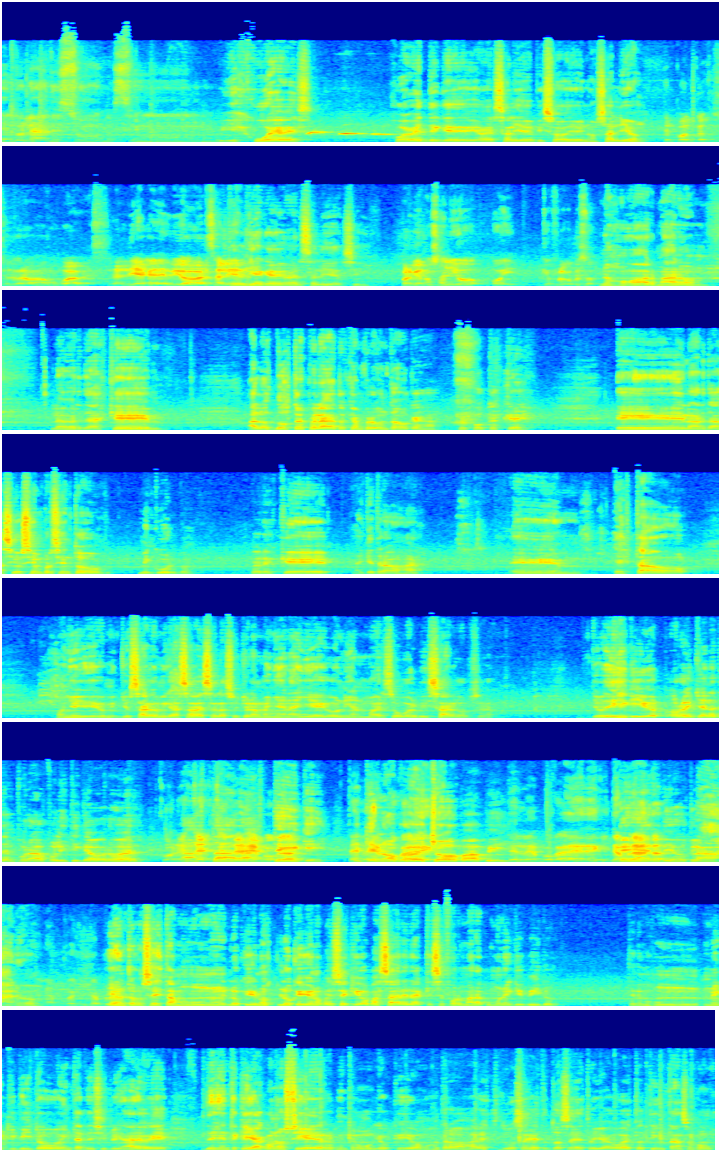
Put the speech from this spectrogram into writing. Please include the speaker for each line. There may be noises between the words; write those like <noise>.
Speaker 1: viendo la.
Speaker 2: Hoy es jueves, jueves de que debió haber salido el episodio y no salió.
Speaker 1: Este podcast está siendo grabado un jueves, el día que debió haber salido.
Speaker 2: el día que debió haber salido, sí.
Speaker 1: Porque no salió hoy. ¿Qué fue lo que pasó?
Speaker 2: No joda, hermano. La verdad es que a los dos, tres pelagatos que han preguntado que ajá, que podcast que eh, la verdad ha sido 100% mi culpa. Pero es que hay que trabajar. Eh, he estado. Coño, yo, llego- yo salgo de mi casa a veces a las 8 de la mañana, llego, ni almuerzo, vuelvo y salgo. O sea, yo dije que iba a aprovechar la temporada política, brother,
Speaker 1: Con esta-
Speaker 2: hasta
Speaker 1: la
Speaker 2: las
Speaker 1: época-
Speaker 2: teques.
Speaker 1: esta
Speaker 2: El que no
Speaker 1: de-
Speaker 2: aprovechó, papi,
Speaker 1: En la época de, de Quita Plata.
Speaker 2: perdió, claro.
Speaker 1: En la época de Quita
Speaker 2: Y
Speaker 1: Plata.
Speaker 2: entonces estamos un, lo que yo no lo que yo no pensé que iba a pasar era que se formara como un equipito. Tenemos un, un equipito interdisciplinario que de gente que ya conocía y de repente como que ok, vamos a trabajar esto, tú haces esto, tú haces esto, yo hago esto, tin, tan, son como-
